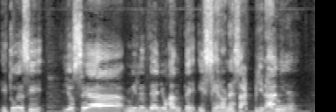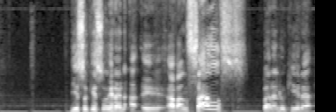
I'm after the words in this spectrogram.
Y tú decís, yo sea, miles de años antes hicieron esas pirámides. Y eso que eso eran eh, avanzados para lo que era.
